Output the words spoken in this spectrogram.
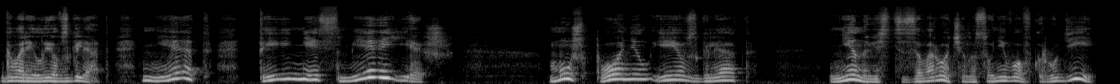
говорил ее взгляд. Нет, ты не смеешь. Муж понял ее взгляд. Ненависть заворочилась у него в груди,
